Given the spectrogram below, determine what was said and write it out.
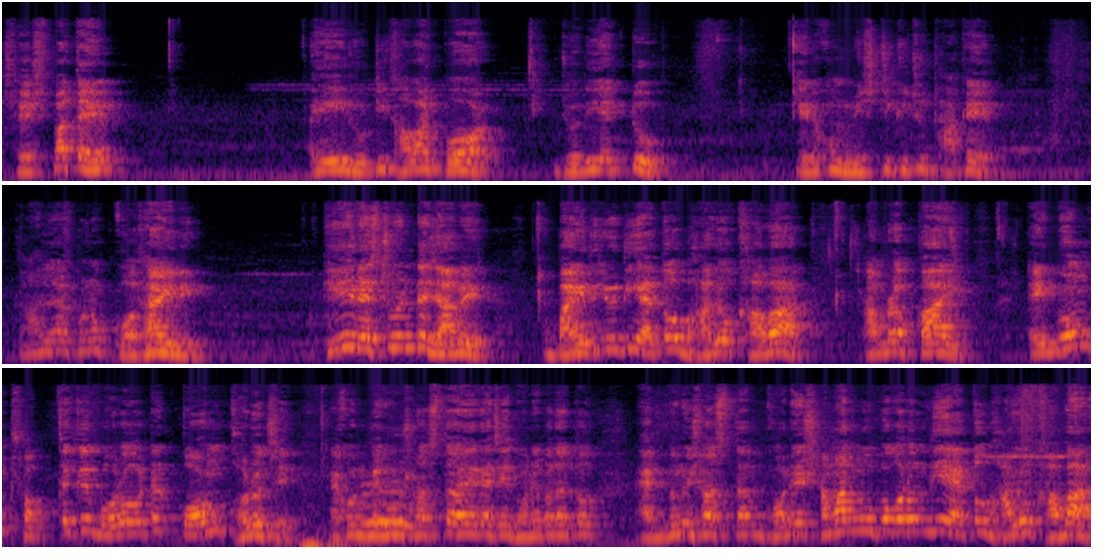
শেষ পাতে এই রুটি খাওয়ার পর যদি একটু এরকম মিষ্টি কিছু থাকে, তাহলে আর কোনো কথাই নেই। কে রেস্টুরেন্টে যাবে? বাইরে যদি এত ভালো খাবার আমরা পাই এবং সব থেকে বড় ওটা কম খরচে। এখন বেগুন সস্তা হয়ে গেছে ধনেপাতা তো একদমই সস্তা। ঘরের সামান্য উপকরণ দিয়ে এত ভালো খাবার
